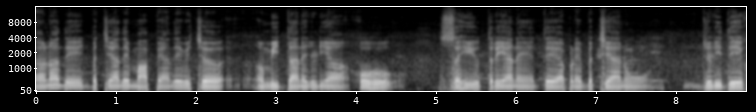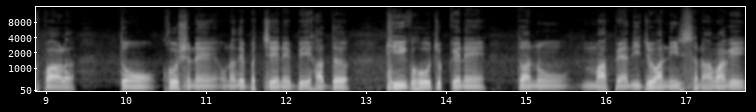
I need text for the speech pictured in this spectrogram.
ਉਹਨਾਂ ਦੇ ਬੱਚਿਆਂ ਦੇ ਮਾਪਿਆਂ ਦੇ ਵਿੱਚ ਉਮੀਦਾਂ ਨੇ ਜਿਹੜੀਆਂ ਉਹ ਸਹੀ ਉਤਰੀਆਂ ਨੇ ਤੇ ਆਪਣੇ ਬੱਚਿਆਂ ਨੂੰ ਜਿਹੜੀ ਦੇਖਭਾਲ ਤੋਂ ਖੁਸ਼ ਨੇ, ਉਹਨਾਂ ਦੇ ਬੱਚੇ ਨੇ ਬੇਹੱਦ ਠੀਕ ਹੋ ਚੁੱਕੇ ਨੇ। ਤੁਹਾਨੂੰ ਮਾਪਿਆਂ ਦੀ ਜਵਾਨੀ ਸੁਣਾਵਾਂਗੇ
